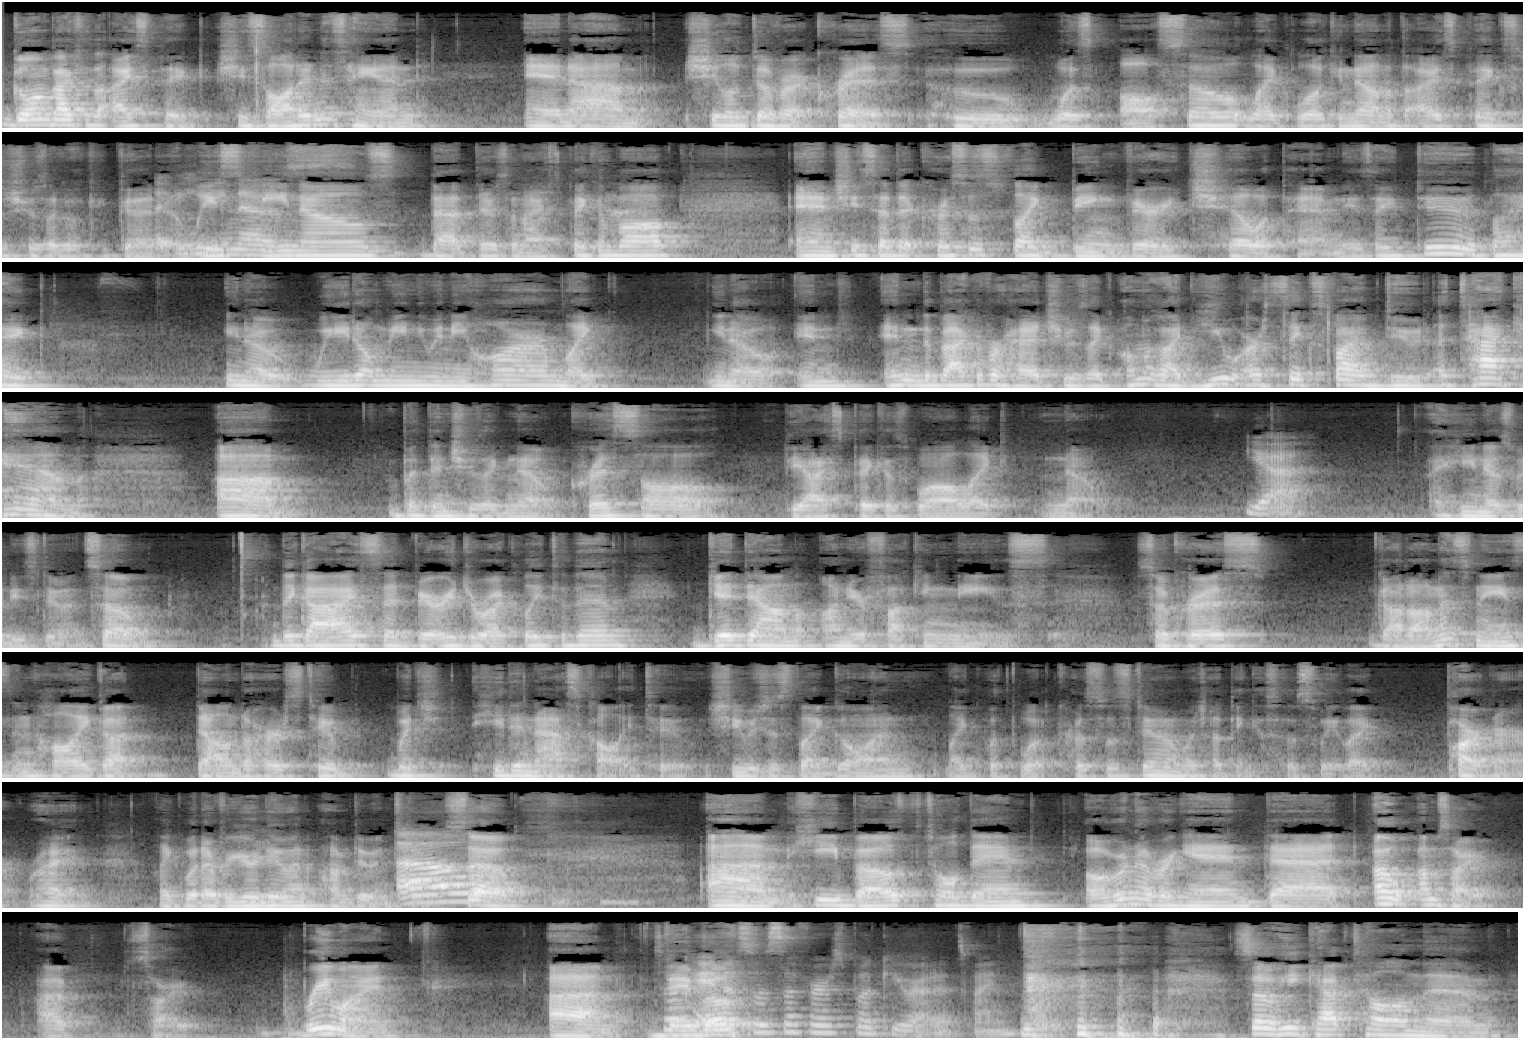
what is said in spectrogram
going back to the ice pick, she saw it in his hand and um, she looked over at Chris, who was also like looking down at the ice pick. So she was like, okay, good. At He least he knows. knows that there's an ice pick involved. And she said that Chris is like being very chill with him. And he's like, dude, like, you know, we don't mean you any harm. Like, you know, in in the back of her head, she was like, "Oh my God, you are six five, dude! Attack him!" Um, but then she was like, "No, Chris saw the ice pick as well. Like, no, Yeah. he knows what he's doing." So, the guy said very directly to them, "Get down on your fucking knees." So Chris got on his knees, and Holly got down to hers too, which he didn't ask Holly to. She was just like going like with what Chris was doing, which I think is so sweet. Like partner, right? Like whatever you're doing, I'm doing too. Oh. So um, he both told them over and over again that. Oh, I'm sorry. I sorry. Rewind. Um, It's they okay. both. This was the first book you read. It's fine. so he kept telling them,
